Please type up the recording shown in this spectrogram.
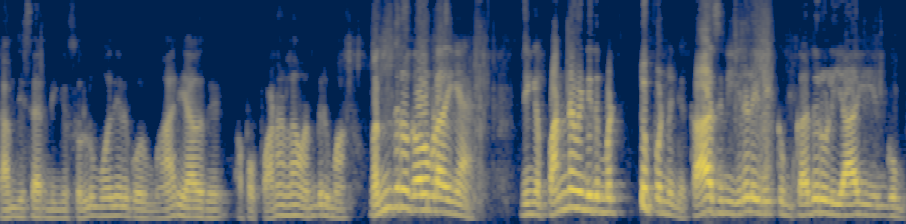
ராம்ஜி சார் நீங்கள் சொல்லும் போது எனக்கு ஒரு மாதிரி ஆகுது. அப்போ பணம்லாம் வந்துருமா? வந்துடும் கவலைப்படாதீங்க. நீங்கள் பண்ண வேண்டியது மட்டும் பண்ணுங்கள் காசினி இருளை வைக்கும் கதிரொலி ஆகி எங்கும்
